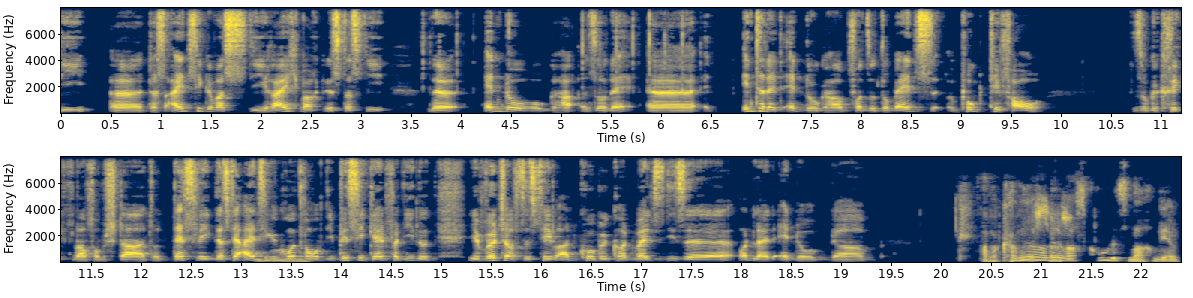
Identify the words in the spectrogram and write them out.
die äh, das einzige, was die reich macht, ist, dass die eine Änderung so eine äh, Internetendung haben von so Domains.tv so gekriegt war vom Staat und deswegen das ist der einzige Oh. Grund, warum die ein bisschen Geld verdienen und ihr Wirtschaftssystem ankurbeln konnten, weil sie diese Online-Änderungen da haben. Aber können wir mal bitte was Cooles machen? Wir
